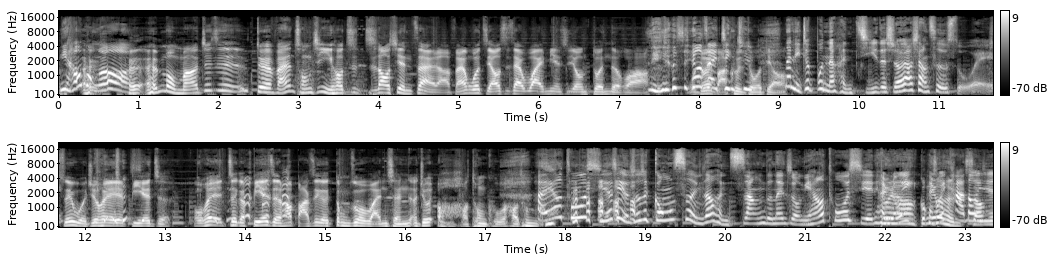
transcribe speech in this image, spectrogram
你好猛哦，很很猛吗？就是对，反正从今以后直直到现在啦，反正我只要是在外面是用蹲的话，你就是要再进去脱掉，那你就不能很急的时候要上厕所哎，所以我就会 憋着。我会这个憋着，然后把这个动作完成，就会哦，好痛苦，好痛苦，还要拖鞋，而且有时候是公厕，你知道很脏的那种，你还要拖鞋，你很容易、啊、很容易踏到一些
